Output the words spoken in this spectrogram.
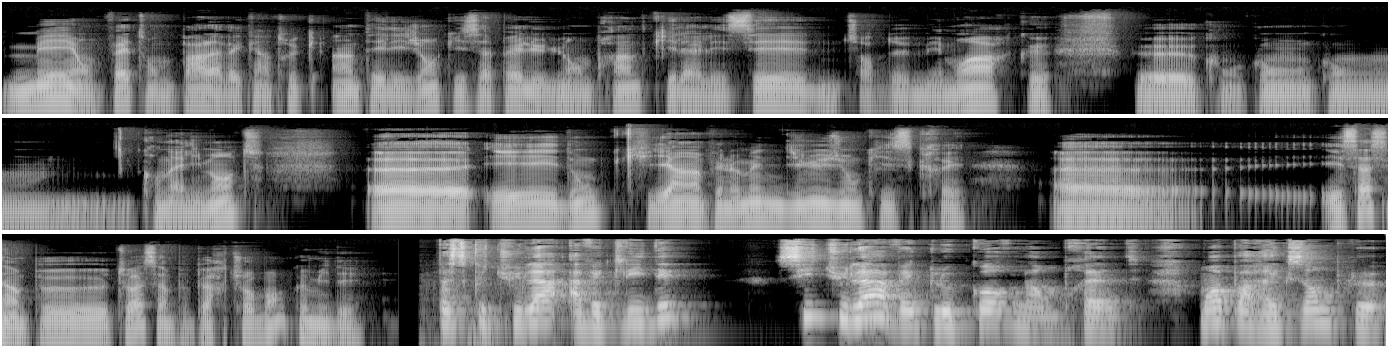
mais en fait on parle avec un truc intelligent qui s'appelle l'empreinte qu'il a laissée, une sorte de mémoire que euh, qu'on alimente, et donc il y a un phénomène d'illusion qui se crée. et ça, c'est un peu, toi, c'est un peu perturbant comme idée. Parce que tu l'as avec l'idée. Si tu l'as avec le corps, l'empreinte. Moi, par exemple,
